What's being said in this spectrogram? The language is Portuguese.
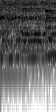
Música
